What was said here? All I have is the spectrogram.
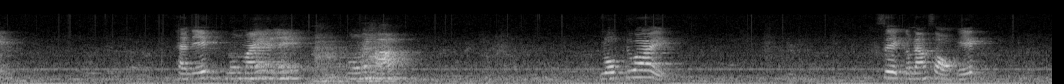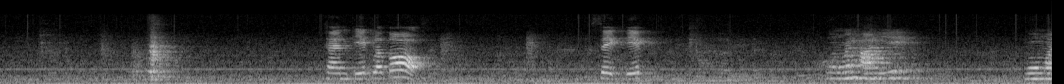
x แทน x งงไหมอันนี้งงไหมคะ ลบด้วยเศษกำลังสอง x แทน x แล้วก็เศษ x งงไหมคะนี้ งงไหม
